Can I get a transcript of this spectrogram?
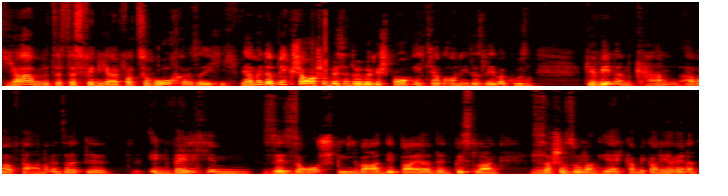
ja, das, das finde ich einfach zu hoch. Also ich, ich, wir haben in der Big Show auch schon ein bisschen drüber gesprochen. Ich glaube auch nicht, dass Leverkusen gewinnen kann, aber auf der anderen Seite, in welchem Saisonspiel waren die Bayern denn bislang, ist es auch schon so lange her, ich kann mich gar nicht erinnern,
